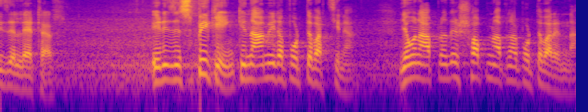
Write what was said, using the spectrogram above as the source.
is a letter it is speaking কিন্তু আমি এটা পড়তে পারছি না। যেমন আপনাদের স্বপ্ন আপনারা পড়তে পারেন না।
